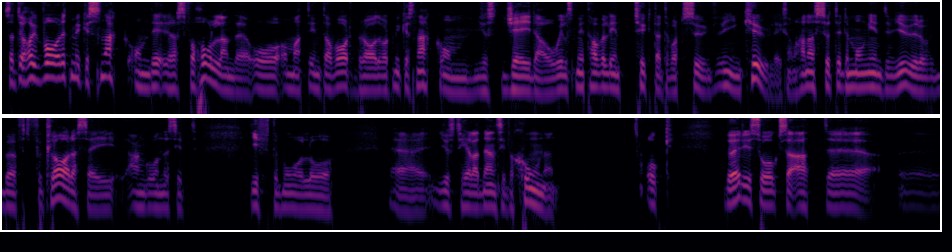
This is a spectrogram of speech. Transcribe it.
så att det har ju varit mycket snack om deras förhållande och om att det inte har varit bra. Det har varit mycket snack om just Jada och Will Smith har väl inte tyckt att det varit svinkul liksom. Han har suttit i många intervjuer och behövt förklara sig angående sitt giftermål och eh, just hela den situationen. Och då är det ju så också att eh, eh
